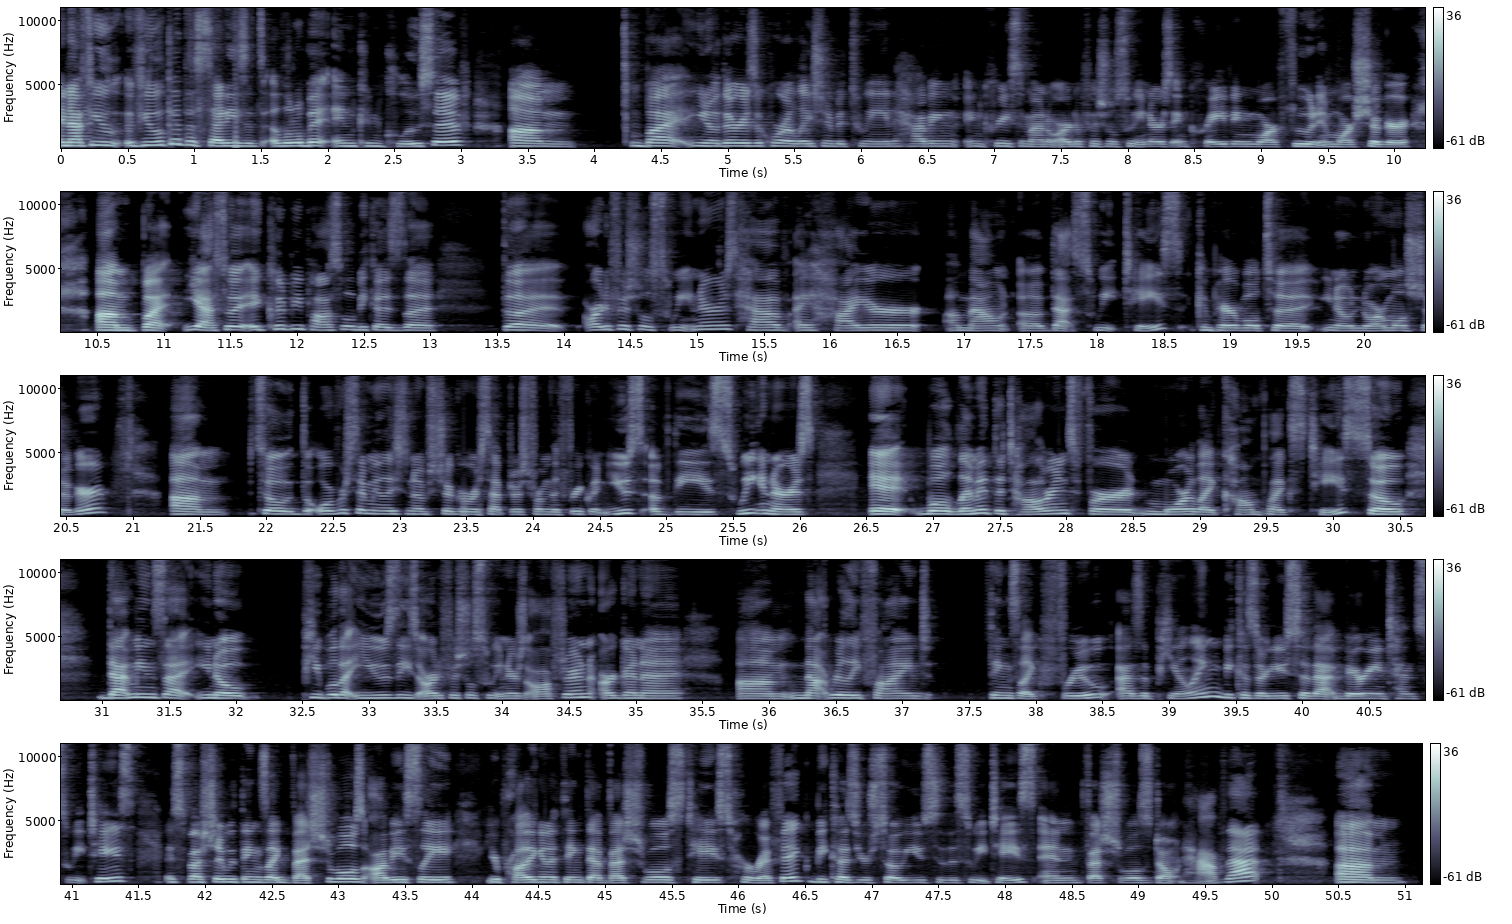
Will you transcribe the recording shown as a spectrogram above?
and if you if you look at the studies it's a little bit inconclusive um but you know there is a correlation between having increased amount of artificial sweeteners and craving more food and more sugar um but yeah so it could be possible because the the artificial sweeteners have a higher amount of that sweet taste comparable to you know normal sugar. Um, so the overstimulation of sugar receptors from the frequent use of these sweeteners it will limit the tolerance for more like complex tastes. So that means that you know people that use these artificial sweeteners often are gonna um, not really find things like fruit as appealing because they're used to that very intense sweet taste, especially with things like vegetables. Obviously, you're probably going to think that vegetables taste horrific because you're so used to the sweet taste, and vegetables don't have that. Um,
